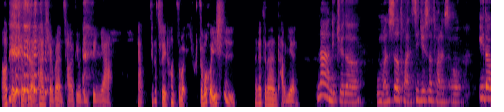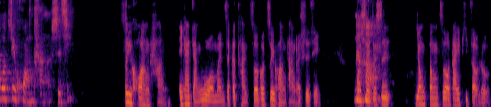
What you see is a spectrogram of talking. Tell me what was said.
然后给全部人看，全部人超级无敌惊讶，看这个水泡怎么怎么回事？那个真的很讨厌。那你觉得我们社团戏剧社团的时候遇到过最荒唐的事情？最荒唐，应该讲我们这个团做过最荒唐的事情，我觉得就是用动作代替走路，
